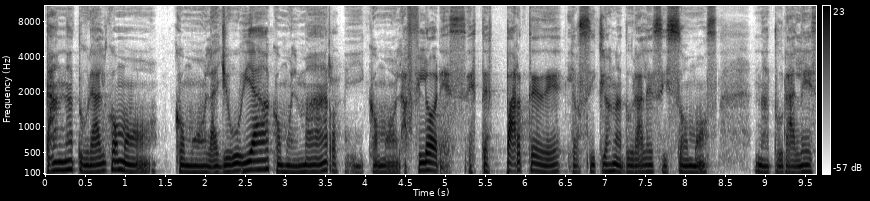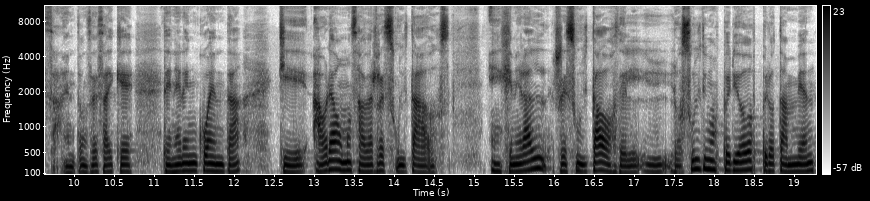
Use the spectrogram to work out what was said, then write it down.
tan natural como, como la lluvia, como el mar y como las flores. Esta es parte de los ciclos naturales y somos naturaleza. Entonces hay que tener en cuenta que ahora vamos a ver resultados. En general, resultados de los últimos periodos, pero también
